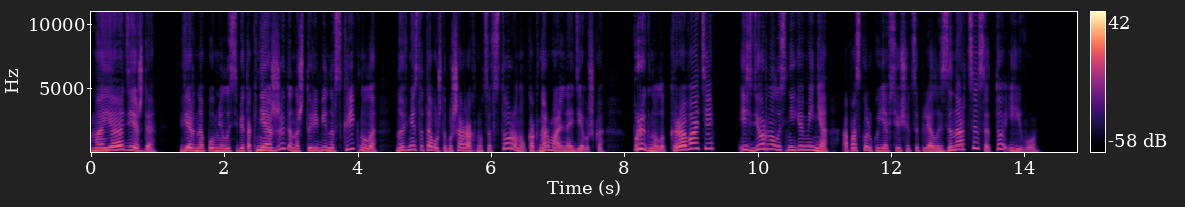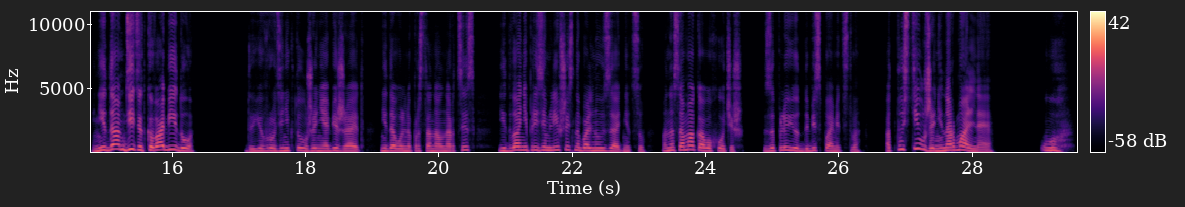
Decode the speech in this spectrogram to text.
Моя одежда. Верно помнила себе так неожиданно, что Рябина вскрикнула, но вместо того, чтобы шарахнуться в сторону, как нормальная девушка, прыгнула к кровати и сдернула с нее меня, а поскольку я все еще цеплялась за нарцисса, то и его. «Не дам дитятка в обиду!» «Да ее вроде никто уже не обижает», — недовольно простонал нарцисс, едва не приземлившись на больную задницу. «Она сама кого хочешь, заплюет до беспамятства. Отпусти уже, ненормальная!» «Ох!» —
